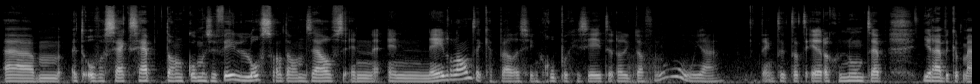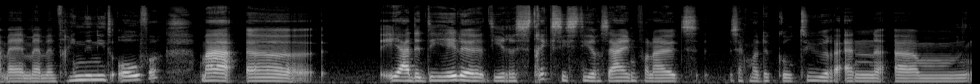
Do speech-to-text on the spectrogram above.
ehm, het over seks hebt, dan komen ze veel losser dan zelfs in, in Nederland. Ik heb wel eens in groepen gezeten dat ik dacht van, oeh ja, ik denk dat ik dat eerder genoemd heb. Hier heb ik het met mijn, met mijn vrienden niet over. Maar uh, ja, de, die hele die restricties die er zijn vanuit zeg maar, de cultuur en, um,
